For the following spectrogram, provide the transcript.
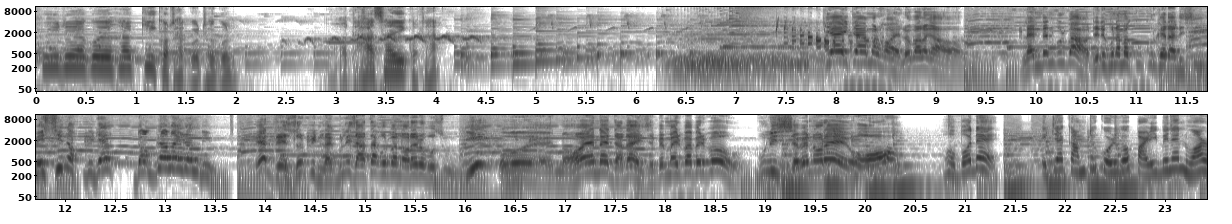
খুৰীদেৱে আকৌ এষাৰ কি কথা কৈ থৈ গ'ল? অধাচাৰী কথা? কিয় এতিয়া আমাৰ সহায় ল'ব লগা হ'ল। লেনদেন কৰিব আহোঁতে দেখোন আমাক কুকুৰ খেদা দিছি বেছি নকবি দে দগৰা মাইৰণ দিম এ ড্ৰেছযোৰ পিন্ধাক বুলি যা তা কৰিব নৰে ৰ'বচোন কি অ নহয় এনে দাদা হিচাপে মাৰিব পাৰিব পুলিচ হিচাপে নৰে অ হ'ব দে এতিয়া কামটো কৰিব পাৰিবিনে নোৱাৰ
